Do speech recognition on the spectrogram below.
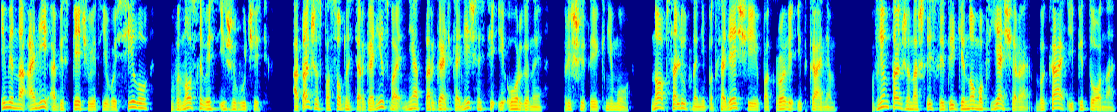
Именно они обеспечивают его силу, выносливость и живучесть, а также способность организма не отторгать конечности и органы, пришитые к нему, но абсолютно не подходящие по крови и тканям. В нем также нашли следы геномов ящера, быка и питона.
